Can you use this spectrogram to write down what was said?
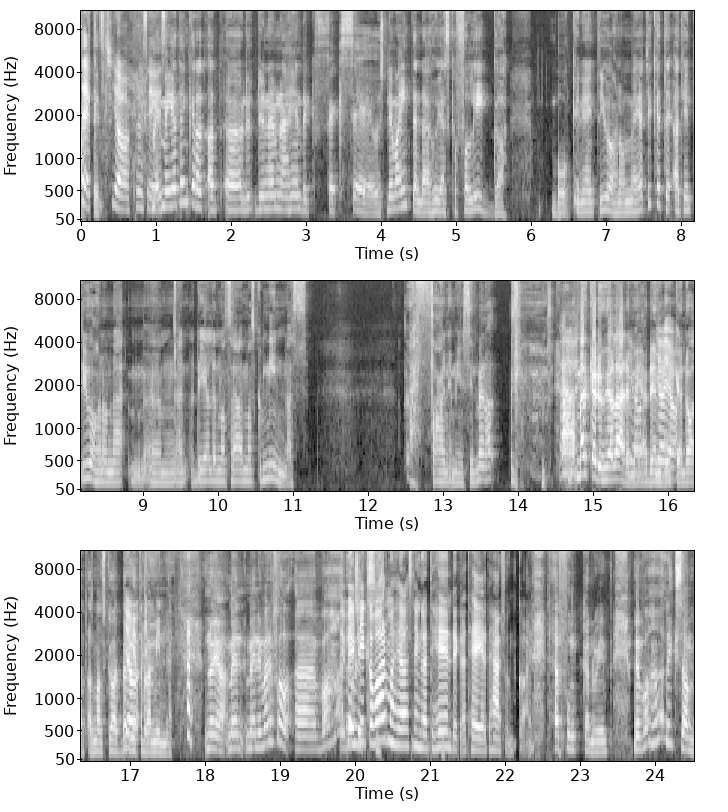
sekt, Sekt, ja precis. Men, men jag tänker att, att äh, du, du nämner Henrik Fexeus, det var inte den där hur jag ska få ligga boken jag intervjuade honom med. Jag tycker att, det, att jag intervjuade honom när mm, det gällde något så här man skulle minnas. Äh, fan, jag minns inte. Men att, märker du hur jag lärde mig Ja, av den ja, boken då? Att, att man ska ha ett Ja. jättebra minne. Nåja, men, men i varje fall, äh, vad har de vill skicka liksom, varma hälsningar till Henrik att hej, det här funkar inte. det här funkar nog inte. Men vad har liksom,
